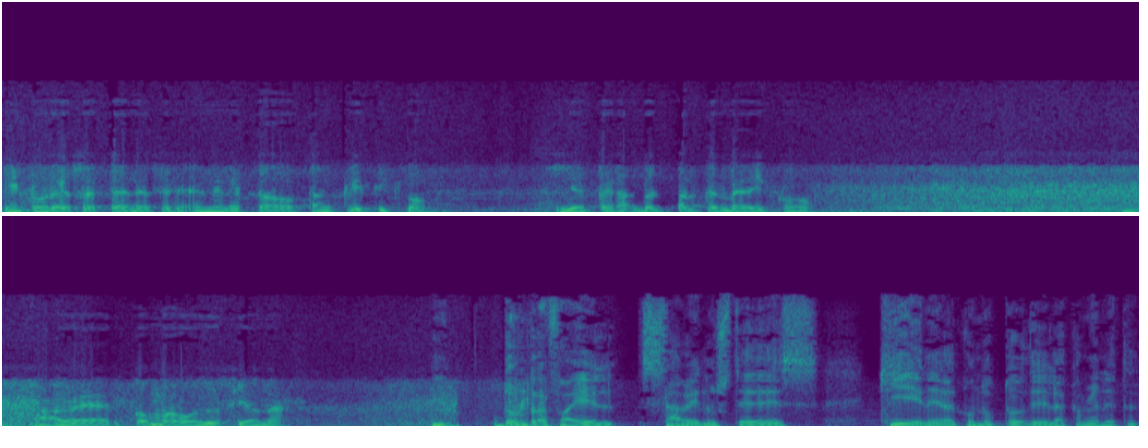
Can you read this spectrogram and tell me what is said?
Y por eso está en, ese, en el estado tan crítico y esperando el parte médico a ver cómo evoluciona. Don Rafael, ¿saben ustedes quién era el conductor de la camioneta?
